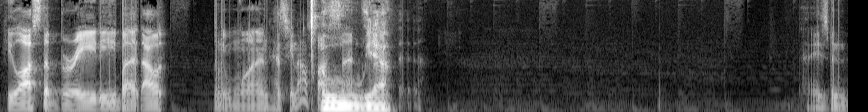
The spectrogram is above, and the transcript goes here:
He lost to Brady, but that was 21. Has he not lost Oh yeah. He's been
